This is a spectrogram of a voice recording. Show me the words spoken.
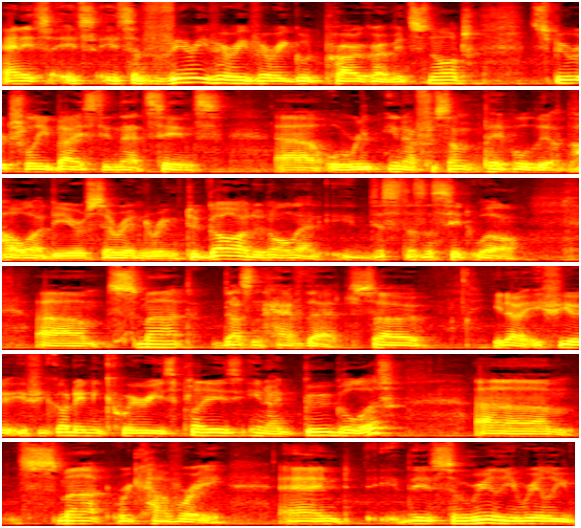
And it's it's it's a very very very good program. It's not spiritually based in that sense, uh, or you know, for some people, the, the, whole idea of surrendering to God and all that it just doesn't sit well. Um, Smart doesn't have that. So, you know, if you if you've got any queries, please you know Google it. Um, smart recovery, and there's some really really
